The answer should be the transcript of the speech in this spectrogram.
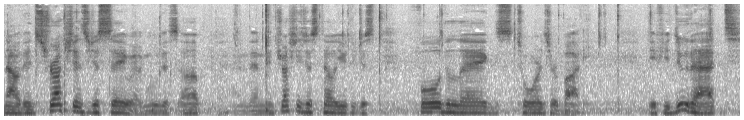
now the instructions just say well move this up and then the instructions just tell you to just fold the legs towards your body. If you do that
